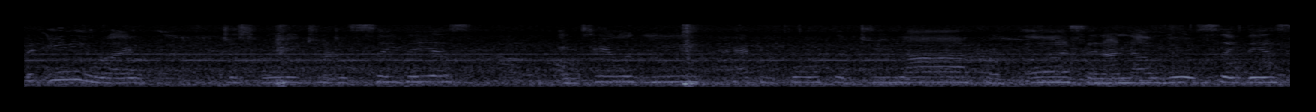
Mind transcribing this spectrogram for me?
But anyway, just wanted you to see this and tell you happy 4th of July from us. And I know you'll see this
